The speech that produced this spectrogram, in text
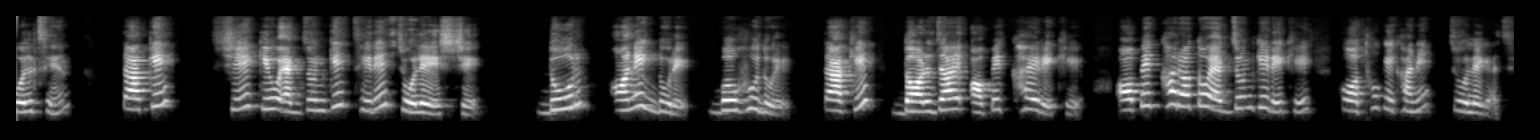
বলছেন, তাকে সে কেউ একজনকে ছেড়ে চলে এসছে। দূর, অনেক দূরে, বহু দূরে। তাকে দরজায় অপেক্ষায় রেখে, অপেক্ষারত একজনকে রেখে কথক এখানে চলে গেছে।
